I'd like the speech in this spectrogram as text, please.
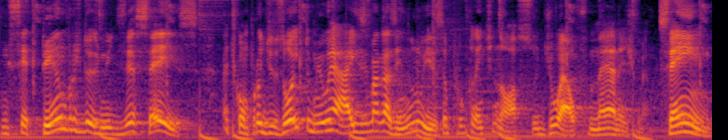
em setembro de 2016, a gente comprou 18 mil reais em Magazine Luiza para um cliente nosso de Wealth Management. Sem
